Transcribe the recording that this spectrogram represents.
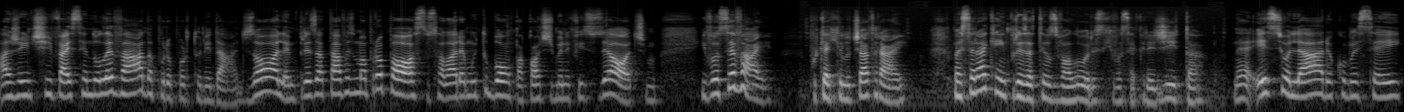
a gente vai sendo levada por oportunidades. Olha, a empresa tal fez uma proposta, o salário é muito bom, o pacote de benefícios é ótimo. E você vai, porque aquilo te atrai. Mas será que a empresa tem os valores que você acredita? Né? Esse olhar eu comecei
